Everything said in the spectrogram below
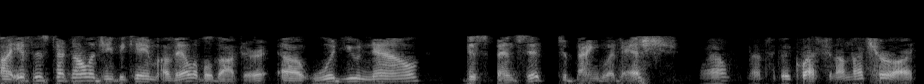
Uh, if this technology became available, Doctor, uh, would you now dispense it to Bangladesh? Well, that's a good question. I'm not sure, Art.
